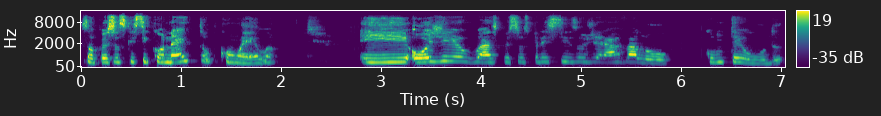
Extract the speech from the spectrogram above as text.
São pessoas que se conectam com ela. E hoje as pessoas precisam gerar valor, conteúdo.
